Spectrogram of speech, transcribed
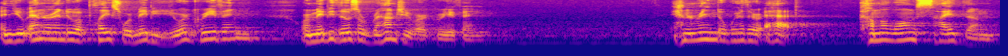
and you enter into a place where maybe you're grieving or maybe those around you are grieving. Enter into where they're at. Come alongside them.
